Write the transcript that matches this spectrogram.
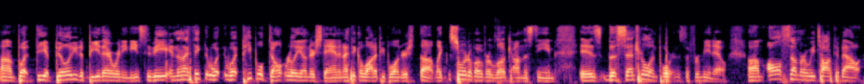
um, but the ability to be there when he needs to be. And then I think that what what people don't really understand, and I think a lot of people under uh, like sort of overlook on this team, is the central importance to Firmino. Um, all summer we talked about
